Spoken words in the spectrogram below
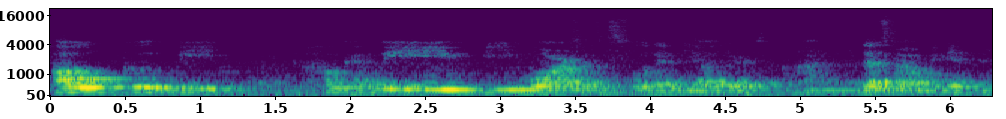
how could we how can we be more successful than the others uh, that's my opinion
